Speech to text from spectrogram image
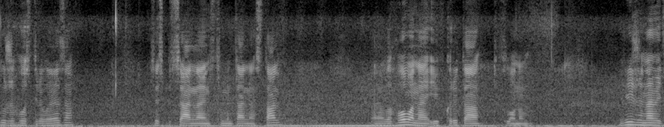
дуже гострі леза. Це спеціальна інструментальна сталь, е, лагована і вкрита тефлоном. Ріже навіть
